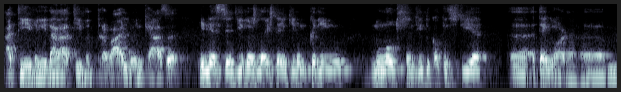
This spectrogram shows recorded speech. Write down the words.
ativa, em idade ativa de trabalho em casa, e nesse sentido as leis têm que ir um bocadinho num outro sentido do que existia uh, até agora. Um,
